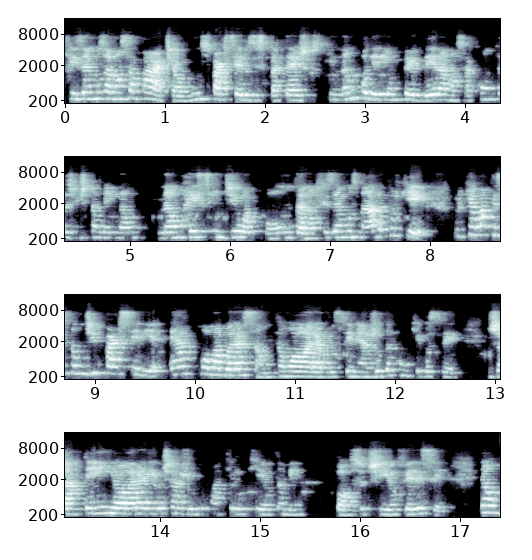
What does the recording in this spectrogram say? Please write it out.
fizemos a nossa parte. Alguns parceiros estratégicos que não poderiam perder a nossa conta, a gente também não, não rescindiu a conta, não fizemos nada. Por quê? Porque é uma questão de parceria, é a colaboração. Então, ora, você me ajuda com o que você já tem e ora, eu te ajudo com aquilo que eu também posso te oferecer. Então,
